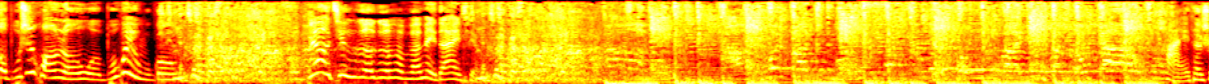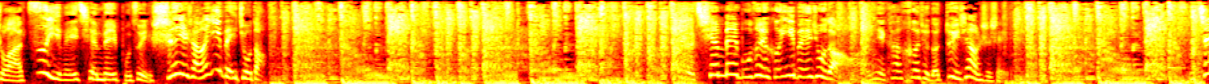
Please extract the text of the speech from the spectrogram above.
我不是黄蓉，我不会武功，我不要靖哥哥和完美的爱情。海他说啊，自以为千杯不醉，实际上一杯就倒。这个千杯不醉和一杯就倒啊，你得看喝酒的对象是谁。真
